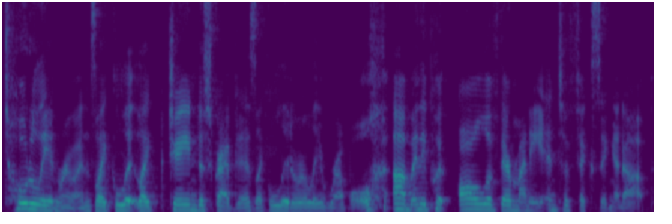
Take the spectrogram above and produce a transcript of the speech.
totally in ruins like li- like jayne described it as like literally rubble um, and they put all of their money into fixing it up.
